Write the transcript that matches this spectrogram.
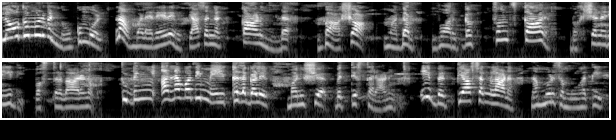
ലോകം മുഴുവൻ നോക്കുമ്പോൾ നാം വളരെയേറെ വ്യത്യാസങ്ങൾ കാണുന്നുണ്ട്. ഭാഷ മതം വർഗം സംസ്കാരം ഭക്ഷണരീതി വസ്ത്രധാരണം തുടങ്ങി അനവധി മേഖലകളിൽ മനുഷ്യർ വ്യത്യസ്തരാണ്. ഈ വ്യത്യാസങ്ങളാണ് നമ്മുടെ സമൂഹത്തെ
